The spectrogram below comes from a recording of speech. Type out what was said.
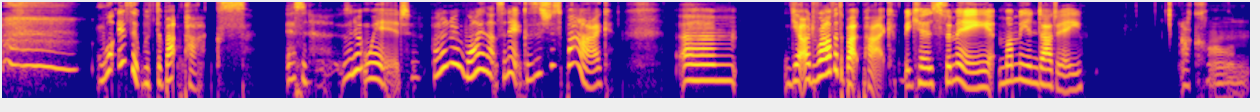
what is it with the backpacks? Isn't it? Isn't it weird? I don't know why that's in it because it's just a bag. Um, yeah, I'd rather the backpack because for me, mummy and daddy, I can't.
